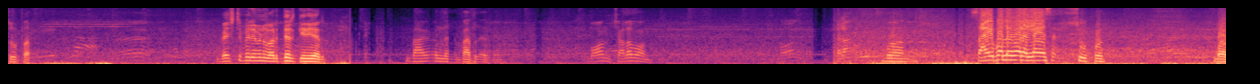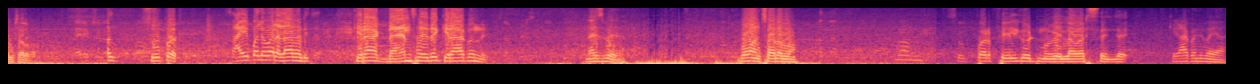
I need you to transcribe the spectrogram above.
Super best film in worth career బాగా ఉందండి పర్లేదు. బాగుంది చాలా బాగుంది. బాగుంది. సాయి పల్లవి గారు ఎలా చేశారు? సూపర్ బాగుంది చాలా బాగుంది. సూపర్ సాయి పల్లవి గారు ఎలా నడిచారు కిరాక్ డాన్స్ అయితే కిరాక్ ఉంది. నైస్ భయ్య బాగుంది చాలా బాగుంది. Super feel good movie lovers enjoy కిరాక్ ఉంది భయ్యా.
